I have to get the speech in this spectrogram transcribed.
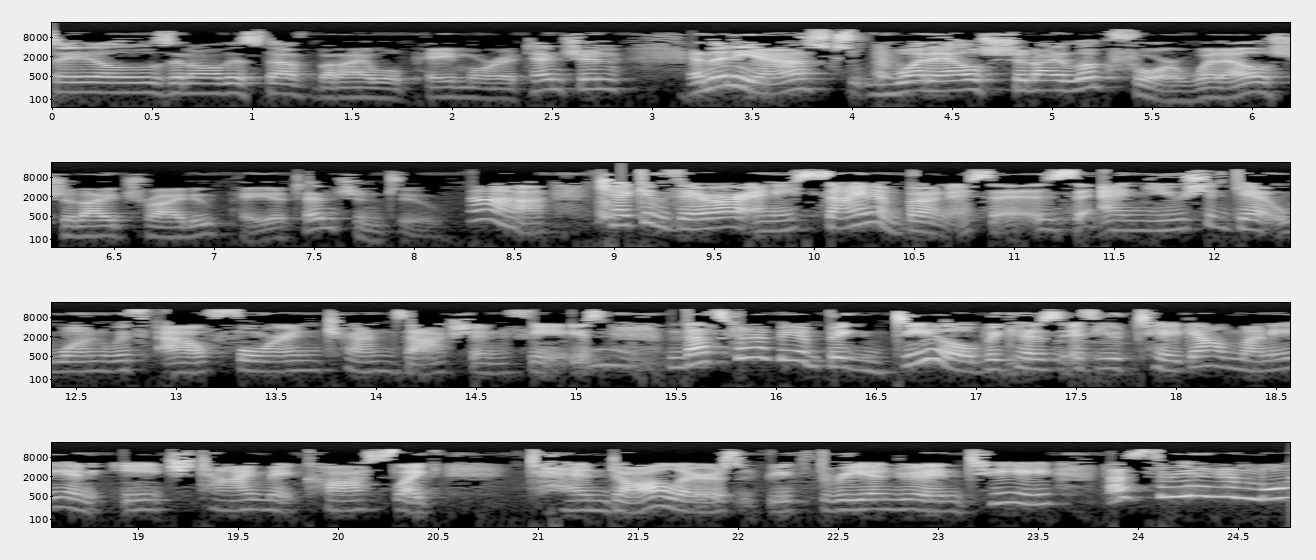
sales and all this stuff, but I will pay more attention. And then he asks, What else should I look for? What else should I try to pay attention to? Ah, check if there are any sign up bonuses, and you should get one without foreign transaction fees. And That's going to be a big deal because if you take out money and each time it costs like $10 would be 300 NT, that's 300 more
